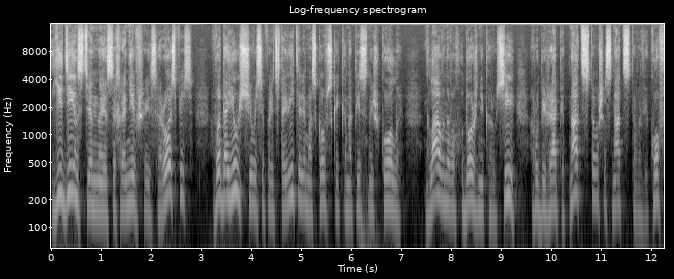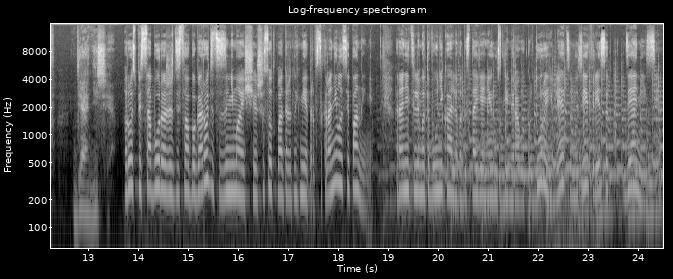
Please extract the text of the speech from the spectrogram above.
единственная сохранившаяся роспись выдающегося представителя Московской иконописной школы, главного художника Руси рубежа 15-16 веков Дионисия. Роспись собора Рождества Богородицы, занимающая 600 квадратных метров, сохранилась и поныне. Хранителем этого уникального достояния русской мировой культуры является музей фресок Дионисия,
